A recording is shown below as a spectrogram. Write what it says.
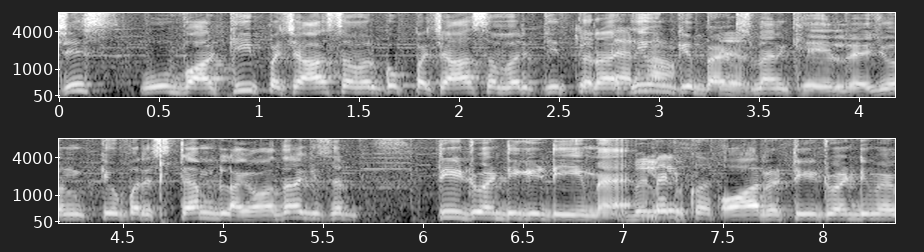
जिस वो वाकई 50 ओवर को 50 ओवर की तरह ही उनके बैट्समैन खेल रहे हैं जो उनके ऊपर स्टैंप लगा हुआ था कि सिर्फ़ टी ट्वेंटी की टीम है। और टी ट्वेंटी में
